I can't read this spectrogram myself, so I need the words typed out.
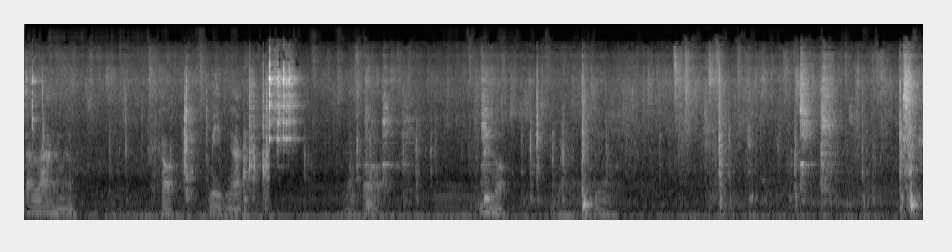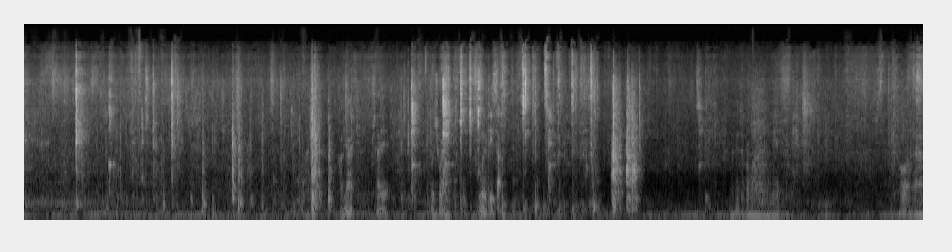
ด้านล่างนะก็มีดงัด แล้วก็ดึงออกดึงก็ได้ใช้ผู้ช่วยมือที่สามประมาณนี้โทษนะ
